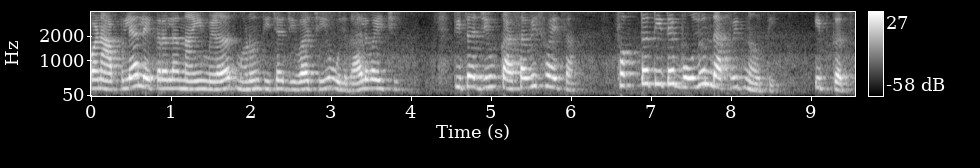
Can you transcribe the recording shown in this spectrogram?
पण आपल्या लेकराला नाही मिळत म्हणून तिच्या जीवाची उलघाल व्हायची. तिचा जीव कासावीस व्हायचा. फक्त ती ते बोलून दाखवीत नव्हती. इतकंच.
